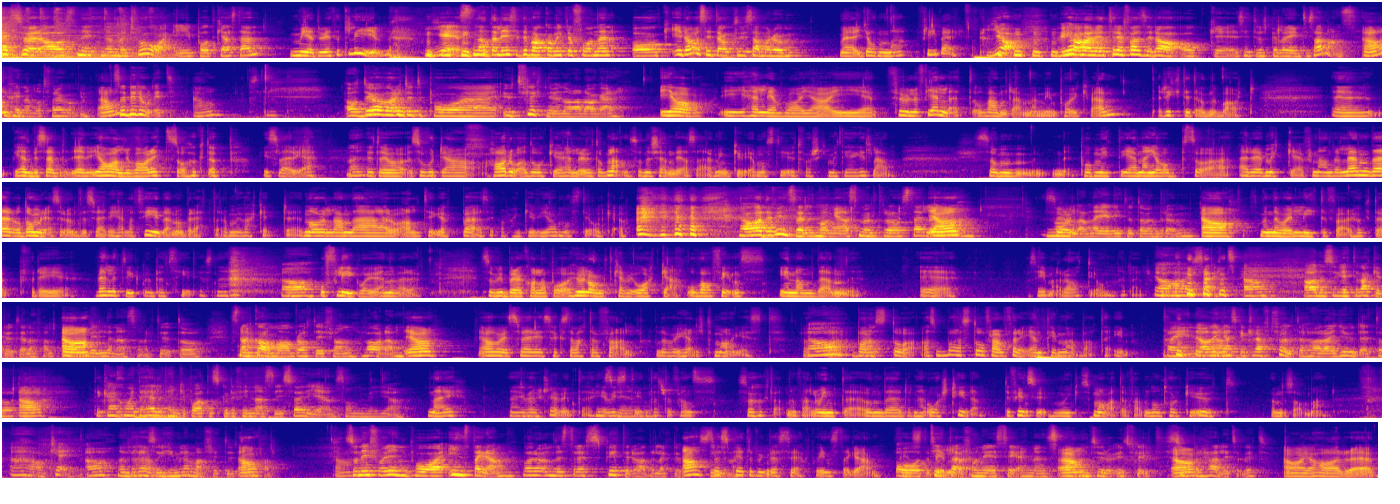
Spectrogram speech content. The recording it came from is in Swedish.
dags för avsnitt nummer två i podcasten. Medvetet liv Yes, Nathalie sitter bakom mikrofonen och idag sitter jag också i samma rum. med Jonna Friberg. Ja, vi har träffats idag och eh, sitter och spelar in tillsammans. Ja. Till skillnad mot förra gången. Ja. Så det blir roligt. Ja, absolut. Och du har varit ute på eh, utflykt nu några dagar. Ja, i helgen var jag i Fulufjället och vandrade med min pojkvän. Riktigt underbart. Eh, vi hade bestämt, eller jag har aldrig varit så högt upp i Sverige. Nej. Utan jag, så fort jag har råd åker jag hellre utomlands. Och nu kände jag så här, men gud jag måste ju utforska mitt eget land. Som på mitt ena jobb så är det mycket från andra länder och de reser runt i Sverige hela tiden och berättar om hur vackert eh, Norrland är och allting uppe. Så jag bara, men gud jag måste åka upp. Ja, det finns väldigt många smultronställen. Ja. Norrland är ju lite utav en dröm. Ja, men det var ju lite för högt upp för det är väldigt dyrt med bensin just nu. Ja, Och flyg var ju ännu värre. Så vi började kolla på hur långt kan vi åka och vad finns inom den, eh, vad säger man, ration? Eller? ja exakt. Ja. ja, det såg jättevackert ut i alla fall på Ja. de bilderna som lagt ut. Och snacka om avbrott ifrån vardagen. Ja, jag var i Sveriges högsta vattenfall och det var ju helt magiskt. Ja. bara, bara, stå, alltså bara stå framför dig en timme och bara ta in. Ta in. Ja, det är Ja. ganska kraftfullt att höra ljudet. Och Ja, det kanske man inte heller tänker på att det skulle finnas i Sverige, en sån miljö. nej, nej verkligen inte. Jag visste inte att det fanns så högt vattenfall och inte under den här årstiden. Det finns ju mycket små vattenfall men de torkar ju ut under sommaren. Ah, okej. Ja, nej, för det såg himla maffigt ut i Ja. alla fall. Ja. Så ni får in på Instagram. Var det under stress-Peter du hade lagt upp Ja, stresspeter.se på Instagram Och titta bilder. får ni se hennes Ja. äventyr och utflykt. Ja. Superhärligt roligt. Ja, jag har eh,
